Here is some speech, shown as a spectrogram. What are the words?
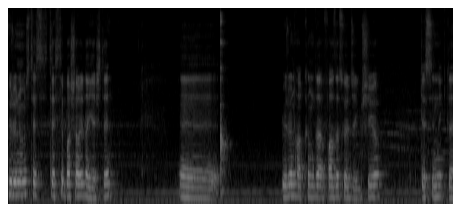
ürünümüz testi, testi başarıyla geçti. Ee, ürün hakkında fazla söyleyecek bir şey yok. Kesinlikle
